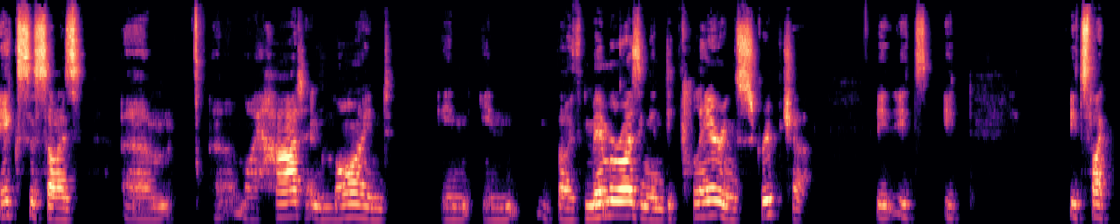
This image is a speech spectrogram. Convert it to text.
exercise um, uh, my heart and mind in in both memorizing and declaring scripture it, it's it it's like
